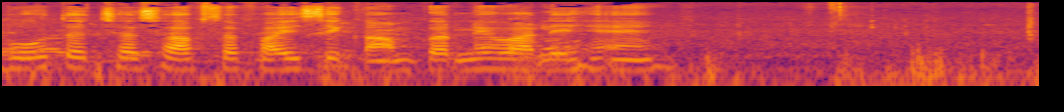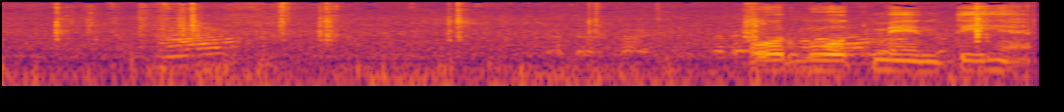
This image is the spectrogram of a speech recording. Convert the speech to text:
बहुत अच्छा साफ़ सफ़ाई से काम करने वाले हैं और बहुत मेहनती हैं।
